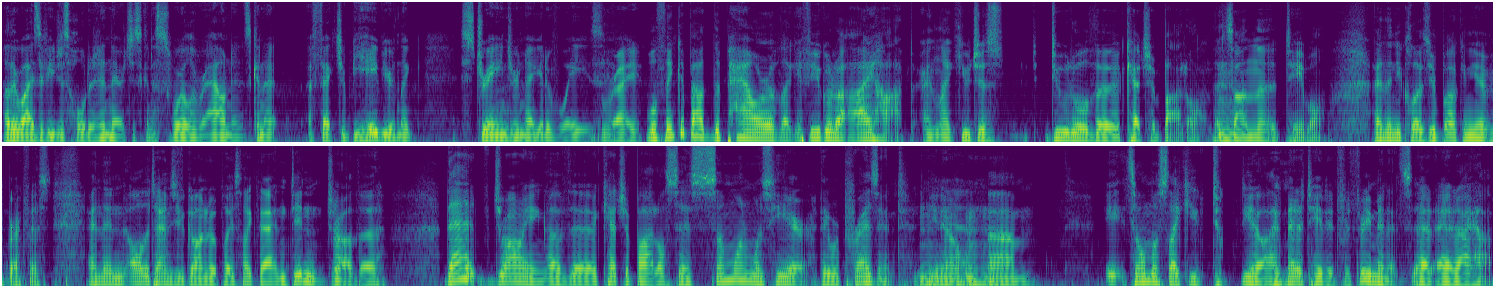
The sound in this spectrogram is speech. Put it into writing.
Otherwise, if you just hold it in there, it's just gonna swirl around and it's gonna affect your behavior in like strange or negative ways. Right. Well, think about the power of like if you go to IHOP and like you just doodle the ketchup bottle that's Mhm. on the table, and then you close your book and you have your breakfast, and then all the times you've gone to a place like that and didn't draw the that drawing of the ketchup bottle says someone was here, they were present, you know. Mhm. Um, it's almost like you took, you know, I meditated for three minutes at, at IHOP.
